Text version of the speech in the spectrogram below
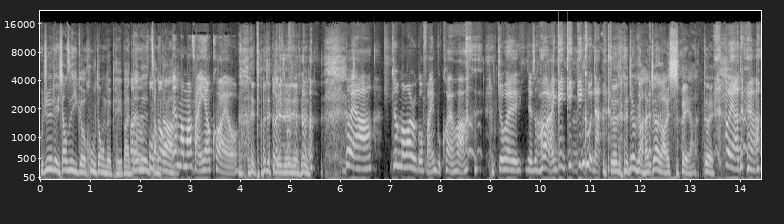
我觉得有点像是一个互动的陪伴，但是长大，但妈妈反应要快哦。对对对对对。对，对啊，就妈妈如果反应不快的话，就会就是后来跟跟跟困难。对对，就赶快就要赶快睡啊。对对啊。对啊，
